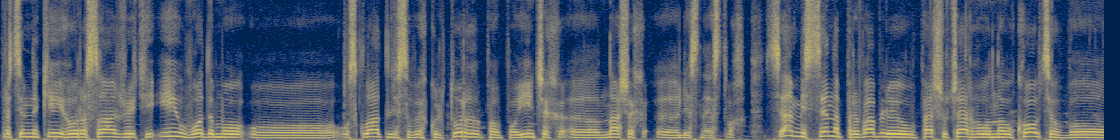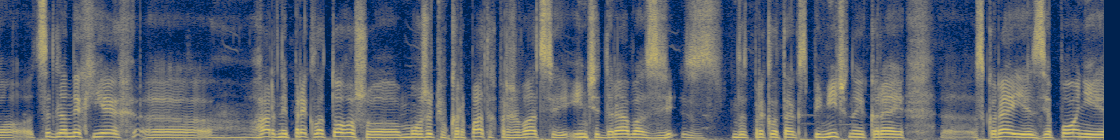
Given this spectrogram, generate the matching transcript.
працівники його розсаджують, і вводимо у, склад лісових культур по, інших е, наших е, лісництвах. Ця місцина приваблює в першу чергу науковців, бо це для них є е, гарний приклад того, що можуть у Карпатах приживатися інші дерева, з, наприклад, так з Північної Кореї, з Кореї, з Японії,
